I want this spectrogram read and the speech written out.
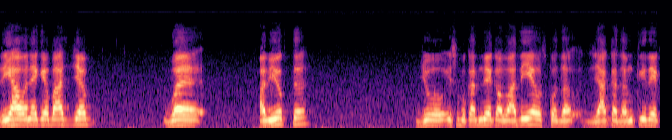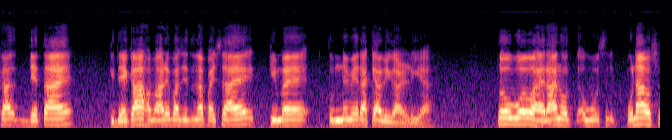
रिहा होने के बाद जब वह अभियुक्त, जो इस मुकदमे का वादी है, उसको जाकर धमकी देखा देता है कि देखा, हमारे पास इतना पैसा है कि मैं, तुमने मेरा क्या बिगाड़ लिया? तो वो हैरान होता पुनः उस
